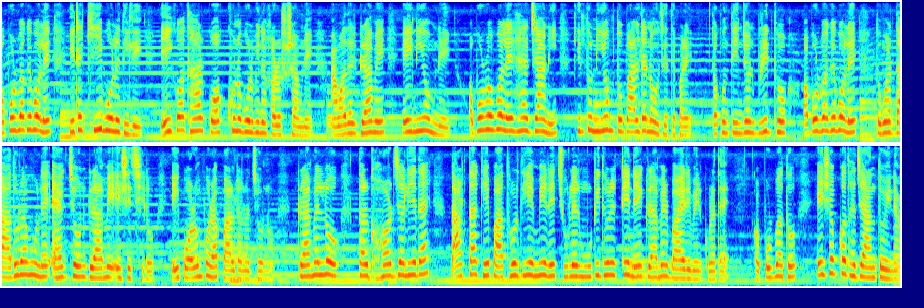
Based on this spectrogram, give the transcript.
অপূর্বাকে বলে, এটা কি বলে দিলি? এই কথা আর কখনো বলবি না কারোর সামনে। আমাদের গ্রামে এই নিয়ম নেই। অপূর্ব বলে হ্যাঁ জানি, কিন্তু নিয়ম তো পাল্টানোও যেতে পারে। তখন তিনজন বৃদ্ধ অপূর্বাকে বলে, তোমার দাদুর আমলে একজন গ্রামে এসেছিল এই পরম্পরা পাল্টানোর জন্য। গ্রামের লোক তার ঘর জ্বালিয়ে দেয় তার তাকে পাথর দিয়ে মেরে চুলের মুঠি ধরে টেনে গ্রামের বাইরে বের করে দেয়। অপূর্বা তো এইসব কথা জানতই না।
